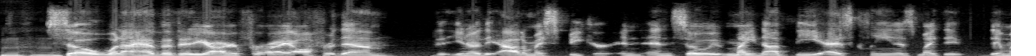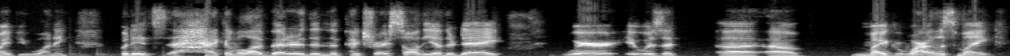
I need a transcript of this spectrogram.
Mm-hmm. So when I have a videographer, I offer them the, you know the out of my speaker, and and so it might not be as clean as might they they might be wanting, but it's a heck of a lot better than the picture I saw the other day, where it was a, a, a micro wireless mic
